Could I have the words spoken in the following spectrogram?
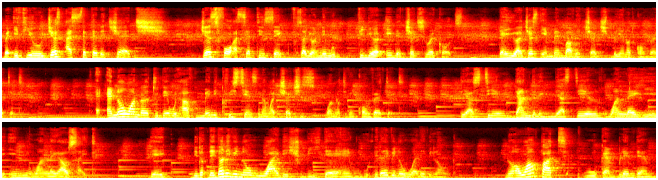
But if you just accepted the church just for accepting sake, so your name will figure in the church records, then you are just a member of the church, but you're not converted. And no wonder today we have many Christians in our churches who are not even converted. They are still dandling, they are still one leg here in, one leg outside. They, they, don't, they don't even know why they should be there and they don't even know where they belong. Now, on one part, we can blame them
